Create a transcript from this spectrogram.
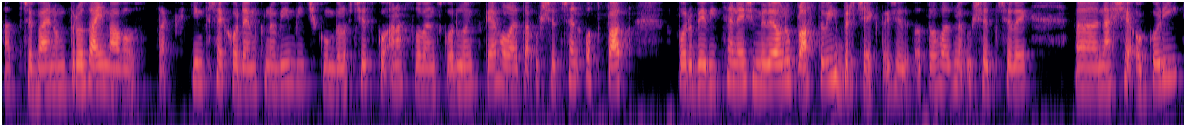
a třeba jenom pro zajímavost, tak tím přechodem k novým víčkům byl v Česku a na Slovensku od loňského léta ušetřen odpad v podobě více než milionu plastových brček, takže o tohle jsme ušetřili naše okolí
